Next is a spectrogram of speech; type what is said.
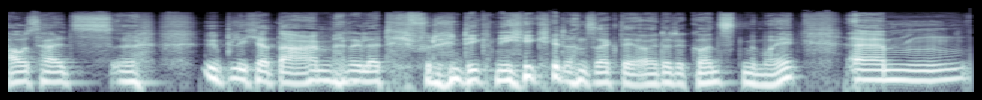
haushaltsüblicher äh, Darm relativ früh in die Knie geht und sagt, ey, Alter, du kannst mir mal. Ähm,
